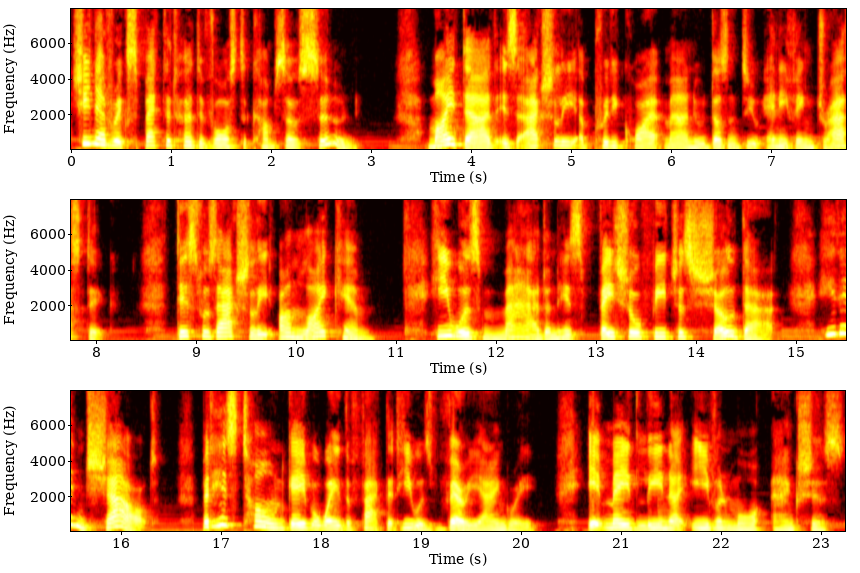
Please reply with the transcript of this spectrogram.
She never expected her divorce to come so soon. My dad is actually a pretty quiet man who doesn't do anything drastic. This was actually unlike him. He was mad and his facial features showed that. He didn't shout, but his tone gave away the fact that he was very angry. It made Lena even more anxious.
